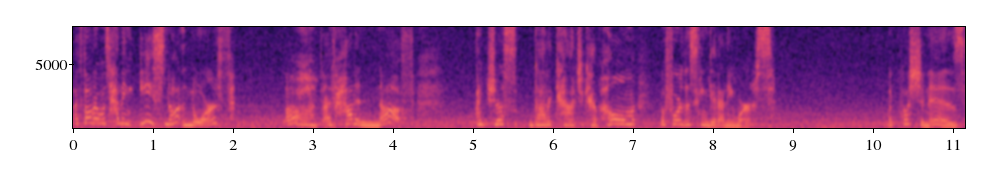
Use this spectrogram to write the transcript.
I thought I was heading east, not north. Ugh, I've had enough. I just gotta catch a cab home before this can get any worse. The question is,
